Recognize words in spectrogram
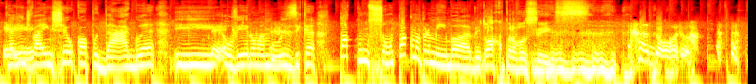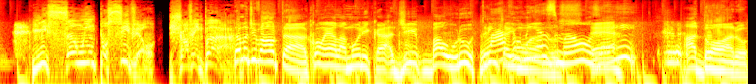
que a É, gente vai encher o copo d'água e É. ouvir uma música. Toca um som, toca uma pra mim, Bob. Toco pra vocês. Adoro. Missão Impossível. Jovem Pan. Tamo de volta com ela, Mônica de Bauru, 31 Lavo minhas anos. mãos, É, hein? Adoro.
